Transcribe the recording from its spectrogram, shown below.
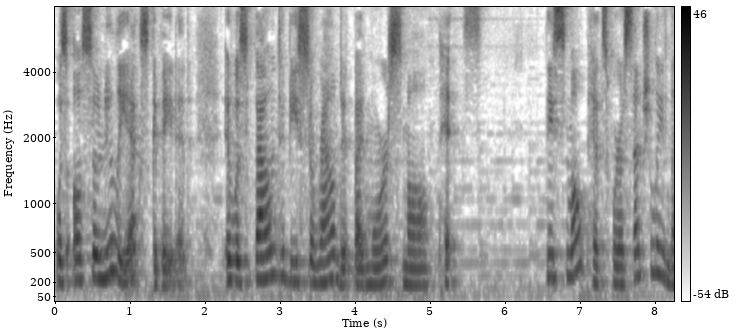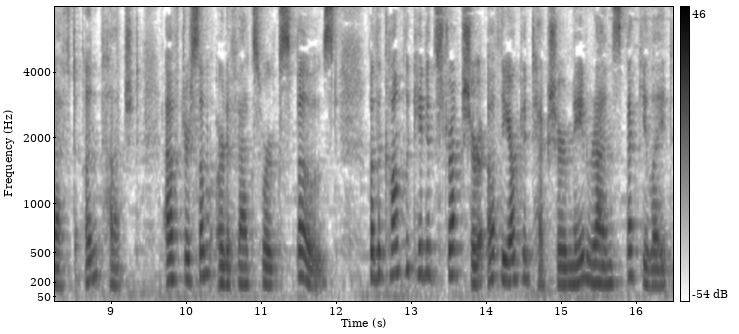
was also newly excavated. It was found to be surrounded by more small pits. These small pits were essentially left untouched after some artifacts were exposed, but the complicated structure of the architecture made Ran speculate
